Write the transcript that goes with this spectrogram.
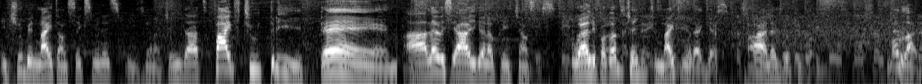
It should be night and six minutes. He's gonna change that. Five, two, three. Damn. Uh, let me see how you're gonna create chances. Well, he forgot to change it to night mode, I guess. Alright, let's go kick up No lag.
